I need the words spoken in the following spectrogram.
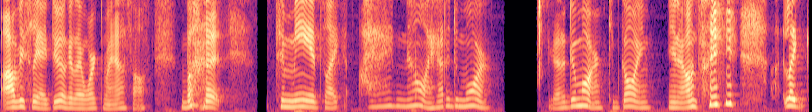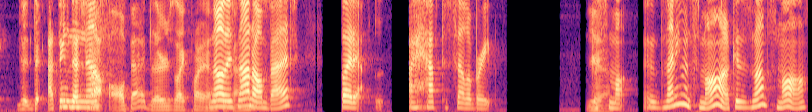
obviously I do because I worked my ass off, but to me it's like I know I got to do more. I got to do more. Keep going. You know, it's like like i think that's enough- not all bad there's like probably no, there's not all bad, but I have to celebrate yeah the small. It's not even small because it's not small.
